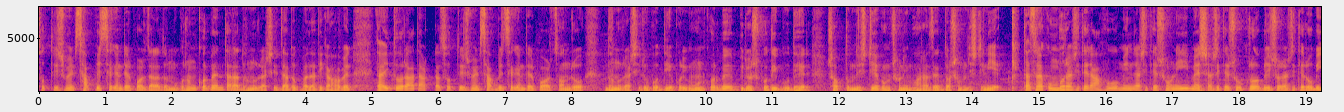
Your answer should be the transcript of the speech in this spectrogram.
ছত্রিশ মিনিট, ছাব্বিশ সেকেন্ডের পর যারা জন্মগ্রহণ করবেন, তারা ধনু রাশির জাতক বা জাতিকা হবেন। তাই তো রাত আটটা ছত্রিশ মিনিট ছাব্বিশ সেকেন্ডের পর চন্দ্র ধনুরাশির উপর দিয়ে পরিভ্রমণ করবে। বৃহস্পতি বুধের সপ্তম দৃষ্টি এবং শনি মহারাজের দশম দৃষ্টি নিয়ে। তাছাড়া কুম্ভ রাশিতে রাহু, মীন রাশিতে শনি, মেষ রাশিতে শুক্র, বৃষ রাশিতে রবি,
